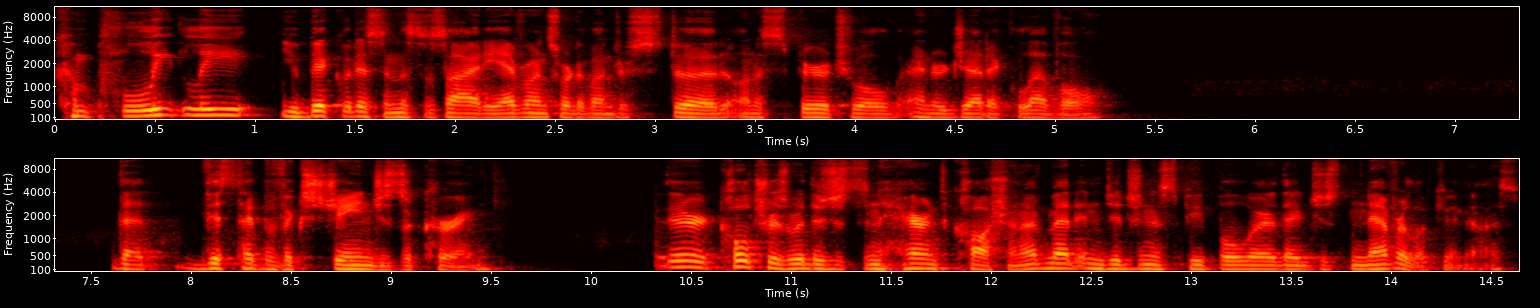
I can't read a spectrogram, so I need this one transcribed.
completely ubiquitous in the society. Everyone sort of understood on a spiritual, energetic level that this type of exchange is occurring. There are cultures where there's just inherent caution. I've met indigenous people where they just never look you in the eyes.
